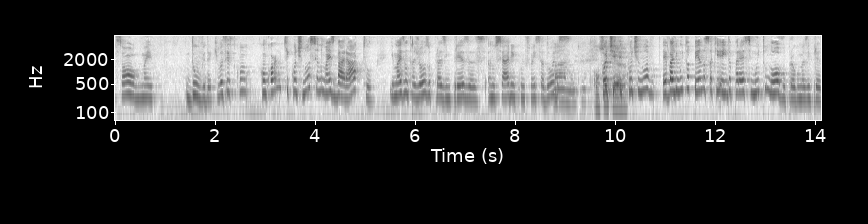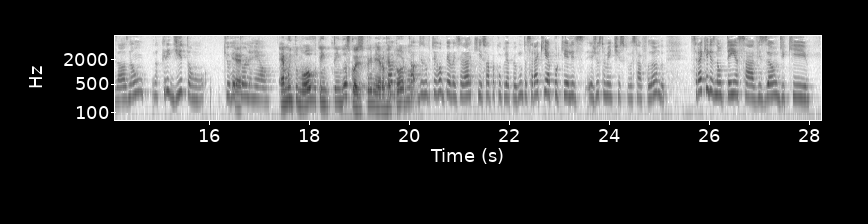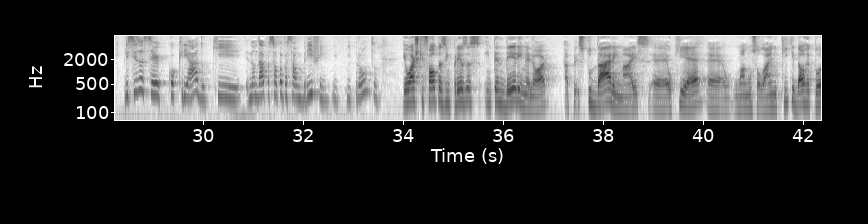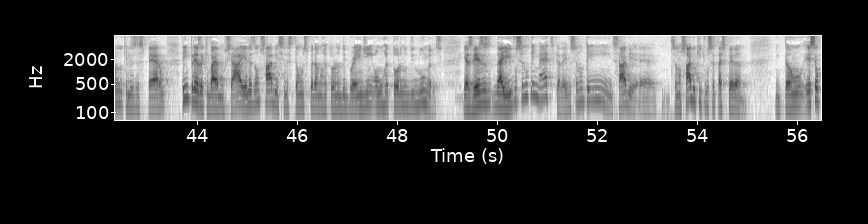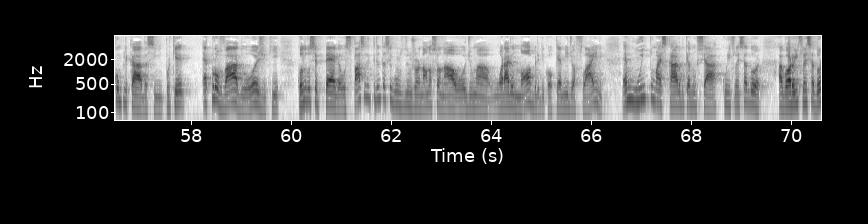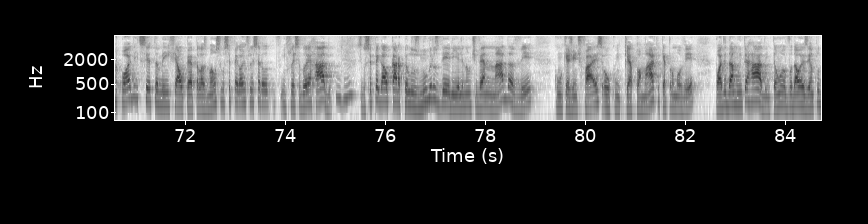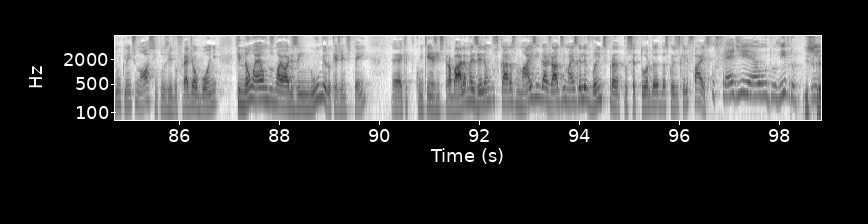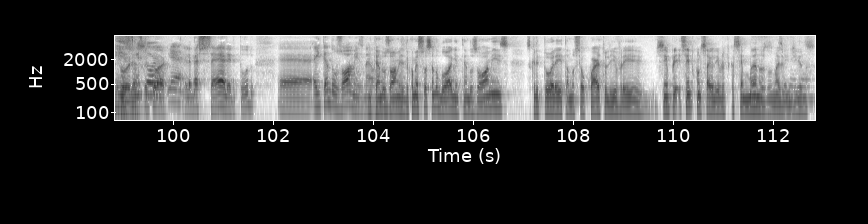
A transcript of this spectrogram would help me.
Só uma dúvida: que vocês con- concordam que continua sendo mais barato e mais vantajoso para as empresas anunciarem com influenciadores? Ah, muito bom. Com Conti- certeza. Continua, é, vale muito a pena, só que ainda parece muito novo para algumas empresas. Elas não acreditam que o retorno é, real. É muito novo, tem, tem duas coisas. Primeiro, o Tal- retorno. tal- desculpa interromper, mas será que, só para concluir a pergunta, será que é porque eles, é justamente isso que você estava falando, será que eles não têm essa visão de que precisa ser cocriado, que não dá só para passar um briefing e, pronto? Eu acho que falta as empresas entenderem melhor, estudarem mais é, o que é, é, um anúncio online, o que, que dá o retorno que eles esperam. Tem empresa que vai anunciar e eles não sabem se eles estão esperando um retorno de branding ou um retorno de números. E às vezes daí você não tem métrica, daí você não tem, sabe, é, você não sabe o que, que você está esperando. Então esse é o complicado, assim, porque é provado hoje que quando você pega o espaço de 30 segundos de um jornal nacional ou de uma, um horário nobre de qualquer mídia offline, é muito mais caro do que anunciar com o influenciador. Agora, o influenciador pode ser também enfiar o pé pelas mãos se você pegar o influenciador, influenciador errado. Se você pegar o cara pelos números dele e ele não tiver nada a ver com o que a gente faz ou com o que a tua marca quer promover, pode dar muito errado. Então eu vou dar o exemplo de um cliente nosso, inclusive, o Fred Alboni, que não é um dos maiores em número que a gente tem, é, que- com quem a gente trabalha, mas ele é um dos caras mais engajados e mais relevantes para o setor da- das coisas que ele faz. O Fred é o do livro? Escritor. Isso, é um Escritor. escritor. É. Ele é best-seller e tudo. É, é Entenda os Homens, né? Entenda os Homens. Ele começou sendo blog Entenda os Homens. Escritor aí, tá no seu quarto livro aí. Sempre, sempre quando sai o livro, fica semanas nos mais vendidos.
